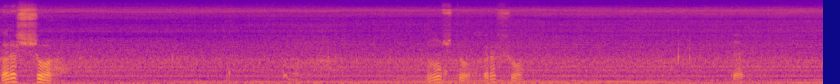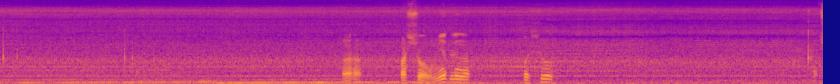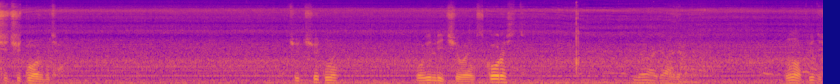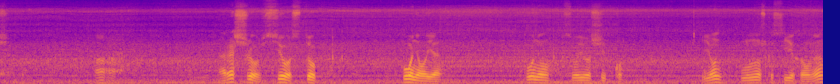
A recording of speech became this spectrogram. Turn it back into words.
Хорошо. Ну что, хорошо. Так. Ага. Пошел медленно. Пошел. Чуть-чуть, может быть. Чуть-чуть мы увеличиваем скорость. Давай, давай, давай. Ну, вот видишь. Ага. Хорошо, все, стоп. Понял я. Понял свою ошибку. И он немножко съехал, да?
